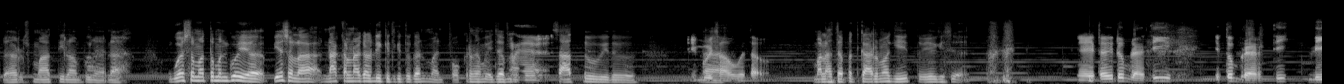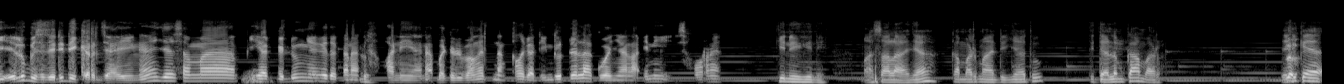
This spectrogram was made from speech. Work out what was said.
Udah harus mati lampunya. Nah gue sama temen gue ya biasalah nakal-nakal dikit gitu kan main poker sampai jam Nah, ya, satu gitu. gue Nah. tahu gue tahu Malah dapat karma gitu ya guys. ya. ya itu itu berarti itu berarti di lu bisa jadi dikerjain aja sama pihak gedungnya gitu karena wah nih anak badul banget nakal gak tidur deh lah gue nyala ini skornya Gini gini. Masalahnya kamar mandinya tuh di dalam kamar. Jadi Loh, kayak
